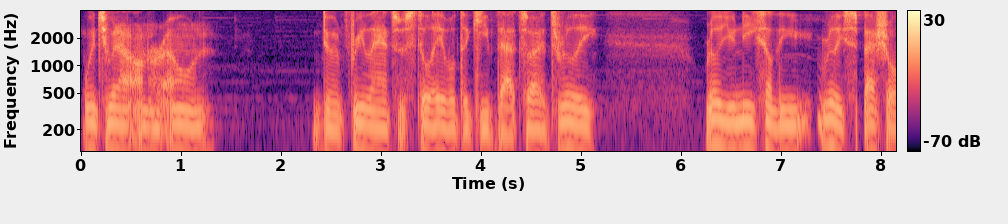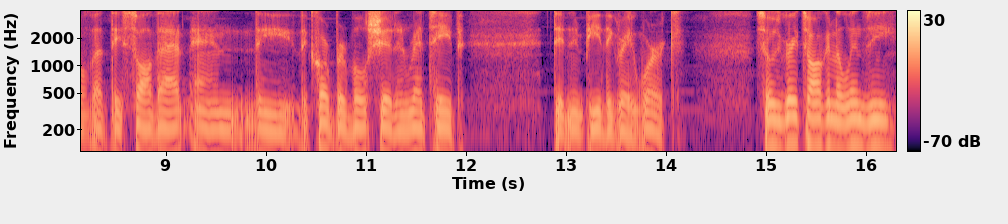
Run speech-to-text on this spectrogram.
when she went out on her own doing freelance was still able to keep that. So it's really really unique, something really special that they saw that and the the corporate bullshit and red tape didn't impede the great work. So it was great talking to Lindsey.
